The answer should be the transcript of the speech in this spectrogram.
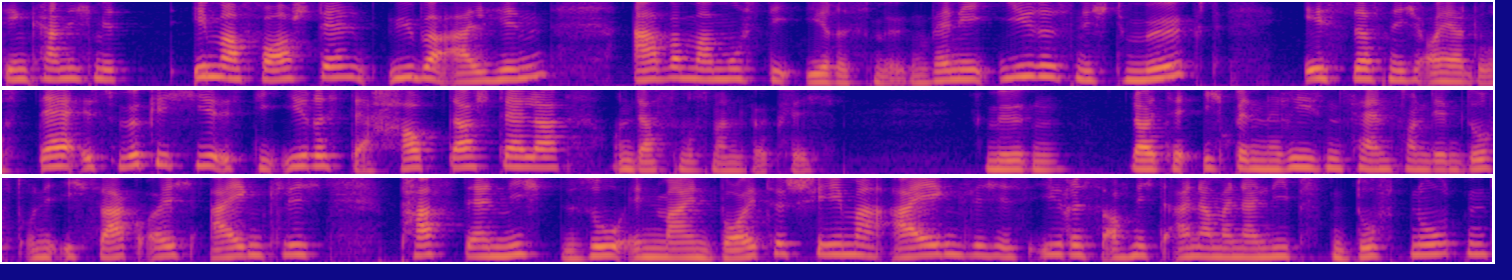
Den kann ich mir immer vorstellen, überall hin, aber man muss die Iris mögen. Wenn ihr Iris nicht mögt, ist das nicht euer Durst. Der ist wirklich, hier ist die Iris der Hauptdarsteller und das muss man wirklich mögen Leute, ich bin ein Riesenfan von dem Duft und ich sag euch, eigentlich passt der nicht so in mein Beuteschema. Eigentlich ist Iris auch nicht einer meiner liebsten Duftnoten,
